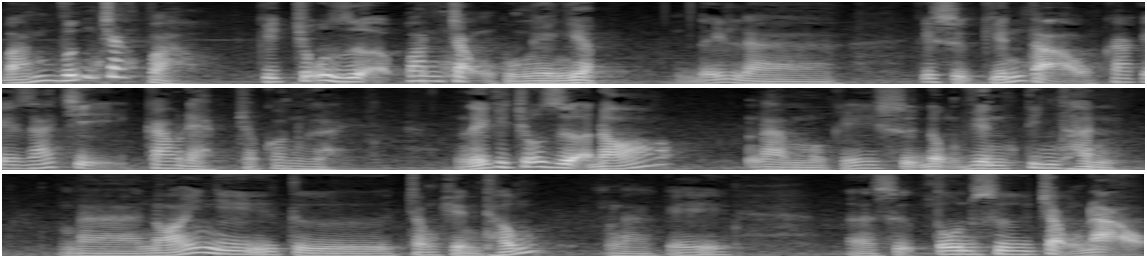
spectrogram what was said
bám vững chắc vào cái chỗ dựa quan trọng của nghề nghiệp, đấy là cái sự kiến tạo các cái giá trị cao đẹp cho con người lấy cái chỗ dựa đó làm một cái sự động viên tinh thần mà nói như từ trong truyền thống là cái ờ, sự tôn sư trọng đạo,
